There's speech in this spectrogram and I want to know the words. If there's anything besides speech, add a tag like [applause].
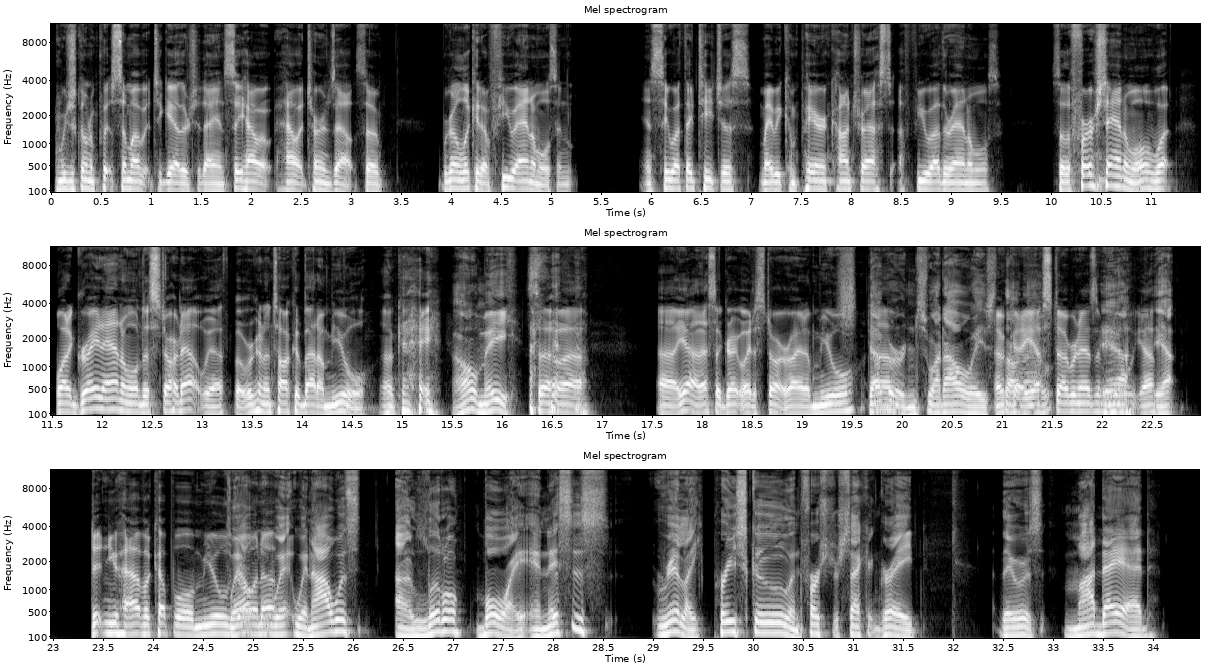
we're just going to put some of it together today and see how it, how it turns out. So we're going to look at a few animals and and see what they teach us. Maybe compare and contrast a few other animals. So the first animal, what what a great animal to start out with, but we're going to talk about a mule. Okay. Oh me. so. uh [laughs] uh, yeah, that's a great way to start, right? A mule. Stubborn's um, what I always okay, thought. Okay, yeah, stubborn as a mule. Yeah, yeah. Didn't you have a couple of mules well, growing up? When, when I was a little boy, and this is really preschool and first or second grade, there was my dad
